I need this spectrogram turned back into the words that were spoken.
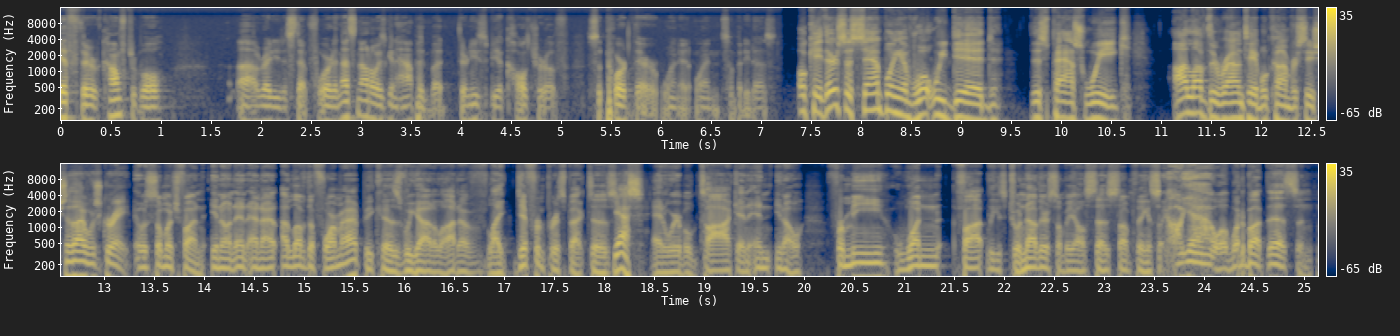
if they're comfortable, uh, ready to step forward. And that's not always going to happen, but there needs to be a culture of support there when it when somebody does. Okay, there's a sampling of what we did this past week. I love the roundtable conversation. That was great. It was so much fun, you know, and, and I, I love the format because we got a lot of like different perspectives. Yes. And we're able to talk. And, and, you know, for me, one thought leads to another. Somebody else says something. It's like, oh, yeah, well, what about this? And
